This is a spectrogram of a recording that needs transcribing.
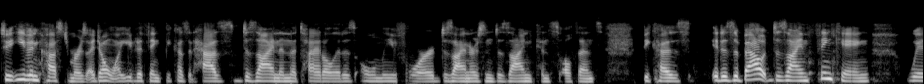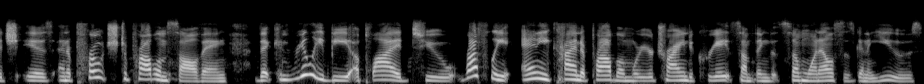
to even customers. I don't want you to think because it has design in the title, it is only for designers and design consultants, because it is about design thinking, which is an approach to problem solving that can really be applied to roughly any kind of problem where you're trying to create something that someone else is going to use.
